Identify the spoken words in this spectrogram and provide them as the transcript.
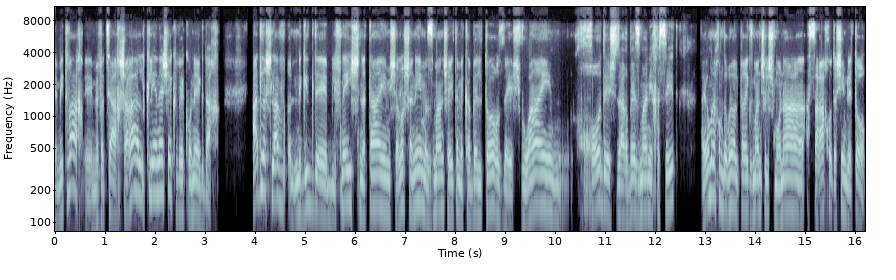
למטווח, אה, מבצע הכשרה על כלי הנשק וקונה אקדח. עד לשלב, נגיד אה, לפני שנתיים, שלוש שנים, הזמן שהיית מקבל תור זה שבועיים, חודש, זה הרבה זמן יחסית. היום אנחנו מדברים על פרק זמן של שמונה, עשרה חודשים לתור.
